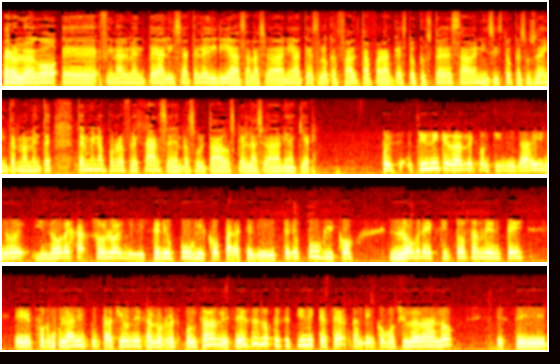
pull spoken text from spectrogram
Pero luego, eh, finalmente, Alicia, ¿qué le dirías a la ciudadanía? ¿Qué es lo que falta para que esto que ustedes saben, insisto, que sucede internamente, termina por reflejarse en resultados que la ciudadanía quiere? Pues tienen que darle continuidad y no, y no dejar solo al Ministerio Público para que el Ministerio Público logre exitosamente eh, formular imputaciones a los responsables. Eso es lo que se tiene que hacer también como ciudadano. Este,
